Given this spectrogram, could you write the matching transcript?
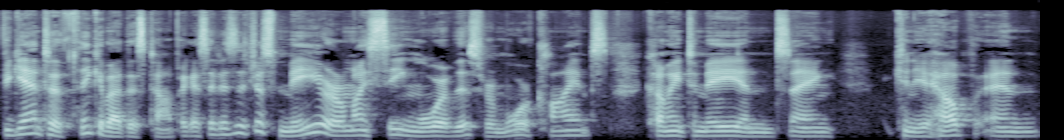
began to think about this topic, I said, "Is it just me, or am I seeing more of this, or more clients coming to me and saying?" can you help? And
